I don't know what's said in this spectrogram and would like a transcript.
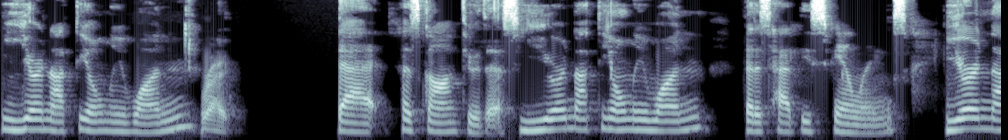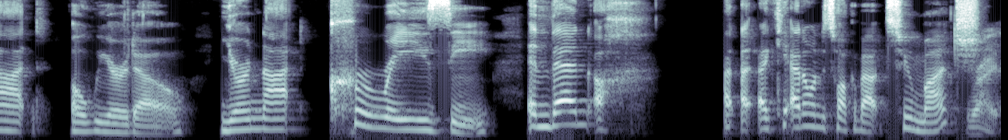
you're not the only one Right. that has gone through this. You're not the only one that has had these feelings. You're not a weirdo. You're not crazy. And then, ugh, I, I, I don't want to talk about too much, Right.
